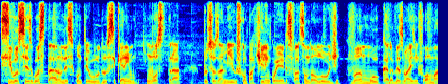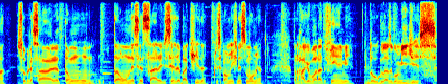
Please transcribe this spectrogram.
Se vocês gostaram desse conteúdo, se querem mostrar para os seus amigos, compartilhem com eles, façam download. Vamos cada vez mais informar sobre essa área tão, tão necessária de ser debatida, principalmente nesse momento. Para a Rádio Alvorada FM, Douglas Gomides.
